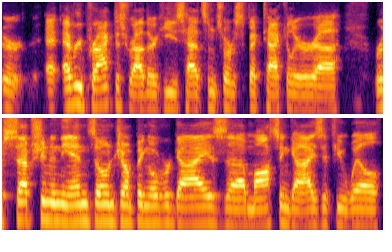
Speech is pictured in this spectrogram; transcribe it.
or every practice rather, he's had some sort of spectacular uh, reception in the end zone, jumping over guys, uh, mossing guys, if you will.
